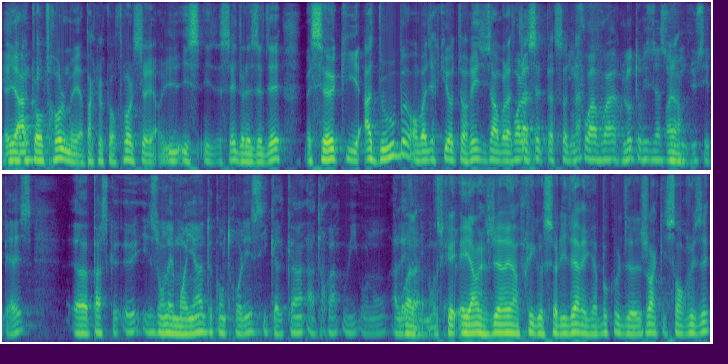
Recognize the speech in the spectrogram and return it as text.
Il y a un contrôle, mais il n'y a pas que le contrôle. Ils, ils- ils essayent de les aider, mais c'est eux qui adoubent, on va dire, qui autorisent, disant voilà, Voilà. cette Il personne-là. faut avoir l'autorisation Voilà. du CPS euh, parce qu'eux, ils ont les moyens de contrôler si quelqu'un a droit, oui ou non, à l'aide Voilà, alimentaire. parce qu'ayant géré un frigo solidaire, il y a beaucoup de gens qui sont rusés.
